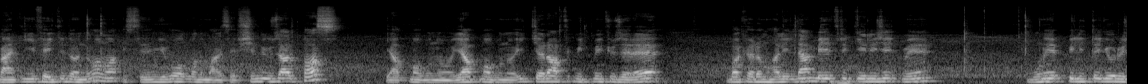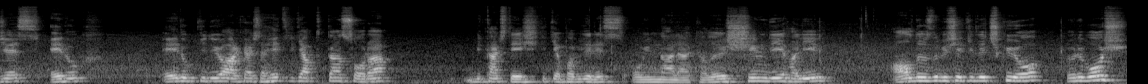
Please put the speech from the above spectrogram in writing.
Ben iyi fake'li döndüm ama istediğim gibi olmadı maalesef. Şimdi güzel pas. Yapma bunu, yapma bunu. İlk yarı artık bitmek üzere. Bakarım Halil'den bir hat gelecek mi? Bunu hep birlikte göreceğiz. Eduk. Eduk gidiyor arkadaşlar. hat yaptıktan sonra birkaç değişiklik yapabiliriz oyunla alakalı. Şimdi Halil aldı hızlı bir şekilde çıkıyor. Önü boş.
